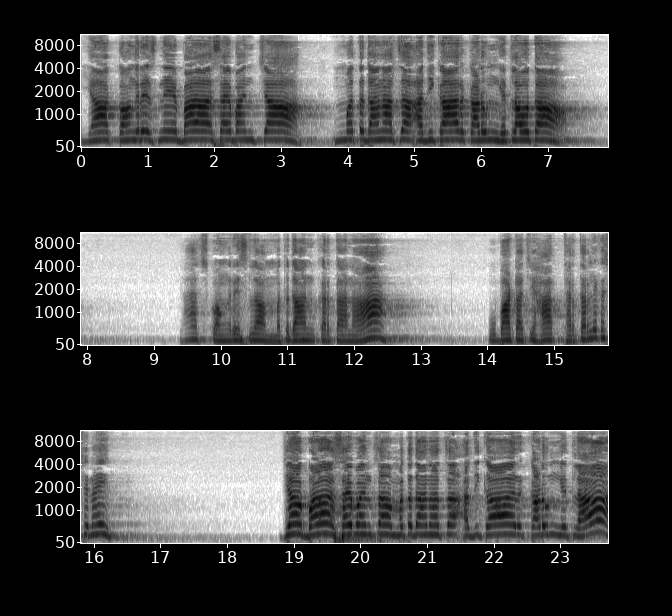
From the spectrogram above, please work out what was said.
या काँग्रेसने बाळासाहेबांच्या मतदानाचा अधिकार काढून घेतला होता. याच काँग्रेसला मतदान करताना उबाटाचे हात थरथरले कसे नाहीत? ज्या बाळासाहेबांचा मतदानाचा अधिकार काढून घेतला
